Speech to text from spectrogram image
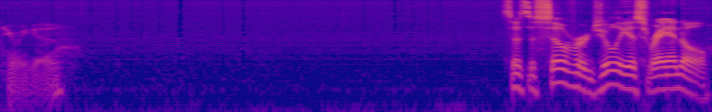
Here we go. So it's a silver Julius Randle.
